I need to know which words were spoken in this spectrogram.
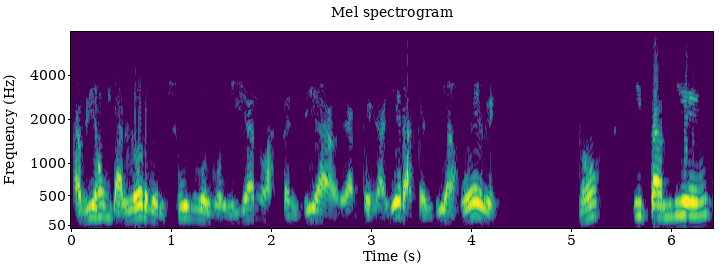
había un valor del fútbol boliviano hasta el día de antes de ayer hasta el día jueves ¿no? Y también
